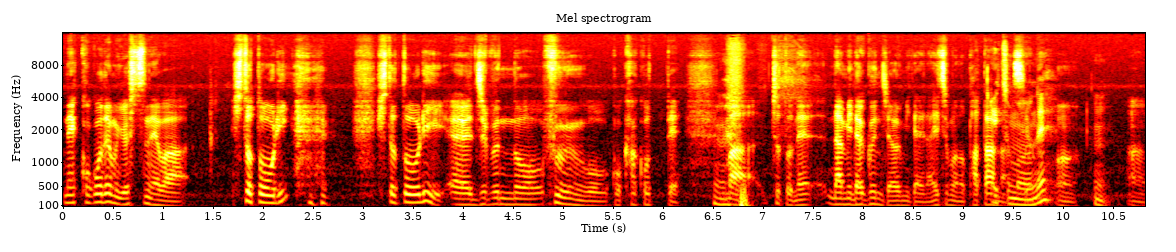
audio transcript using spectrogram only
ねここでも義経は一通り 一通り、えー自分の不運をこう囲って、うん。まあちょっとね涙ぐんじゃうみたいないつものパターンなんですよ。ね。うん。うん。うん。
